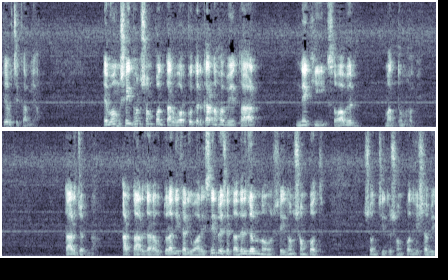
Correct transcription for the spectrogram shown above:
সে হচ্ছে কামিয়াব। এবং সেই ধন সম্পদ তার বরকতের কারণ হবে, তার নেকি সবাবের মাধ্যম হবে। তার জন্য। আর তার যারা উত্তরাধিকারী ওয়ার ওয়ারিসিন রয়েছে, তাদের জন্য সেই ধন সম্পদ, সঞ্চিত সম্পদ হিসাবে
